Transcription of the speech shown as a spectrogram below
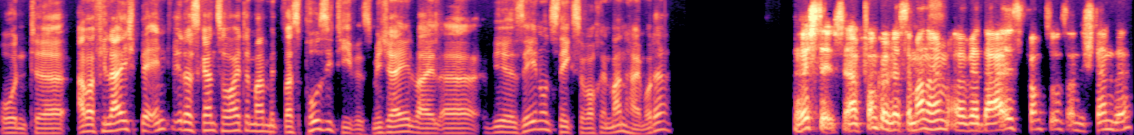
Und äh, aber vielleicht beenden wir das Ganze heute mal mit was Positives, Michael, weil äh, wir sehen uns nächste Woche in Mannheim, oder? Richtig, ja, von Kongress Mannheim. Äh, wer da ist, kommt zu uns an die Stände.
